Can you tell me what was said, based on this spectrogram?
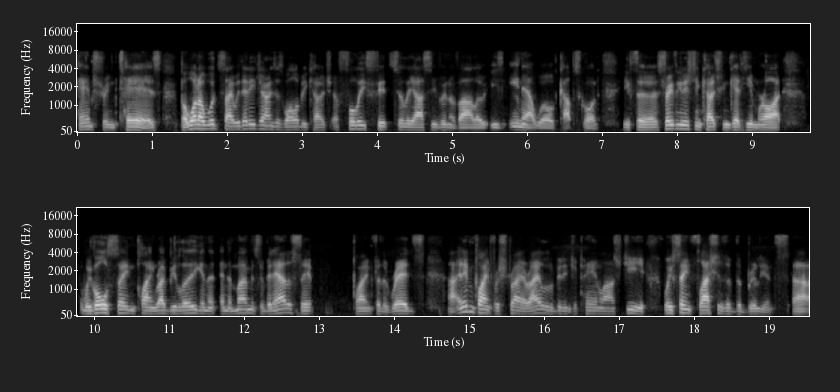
hamstring tears. But what I would say with Eddie Jones as Wallaby coach, a fully fit Suliasi Vunivalu is in our World Cup squad. If the strength and conditioning coach can get him right, we've all seen playing rugby league and the, and the moments we've been out of see it playing for the Reds uh, and even playing for Australia a little bit in Japan last year. We've seen flashes of the brilliance uh,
